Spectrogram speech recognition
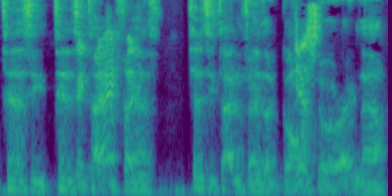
Tennessee, Tennessee Titan Exactly. fans. Tennessee Titan fans are going Just- through it right now.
